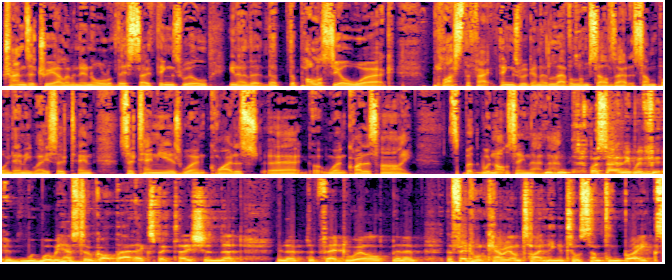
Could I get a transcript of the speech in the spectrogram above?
transitory element in all of this. So things will, you know, the, the, the policy will work plus the fact things were going to level themselves out at some point anyway. So ten, so ten years weren't quite as uh, weren't quite as high. But we're not seeing that now. Mm-hmm. Well, certainly, we've, well, we have still got that expectation that you know the Fed will, you know, the Fed will carry on tightening until something breaks.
